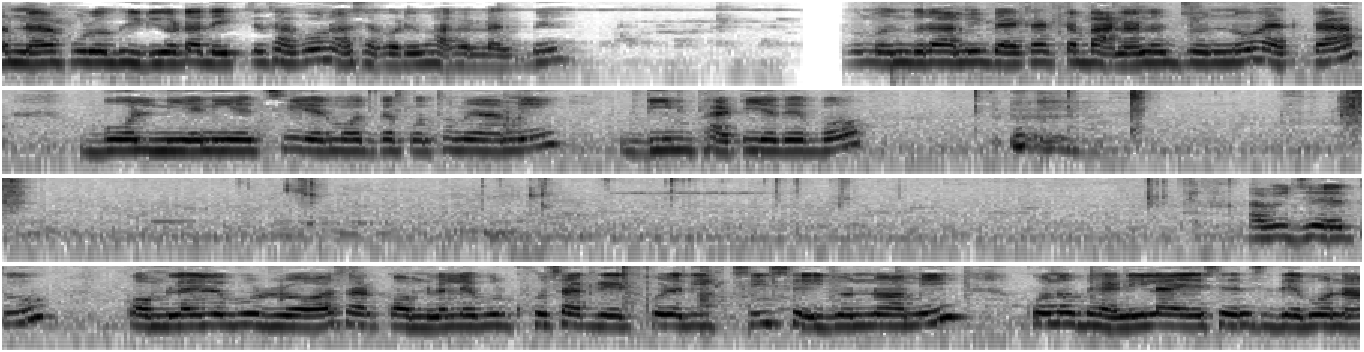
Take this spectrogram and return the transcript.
আপনারা পুরো ভিডিওটা দেখতে থাকুন, আশা করি ভালো লাগবে। বন্ধুরা, আমি ব্যাটারটা বানানোর জন্য একটা বোল নিয়ে নিয়েছি। এর মধ্যে প্রথমে আমি ডিম ফাটিয়ে দেব। আমি যেহেতু কমলা লেবুর রস আর কমলা লেবুর খোসা গ্রেট করে দিচ্ছি, সেই জন্য আমি কোনো ভ্যানিলা এসেন্স দেব না।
